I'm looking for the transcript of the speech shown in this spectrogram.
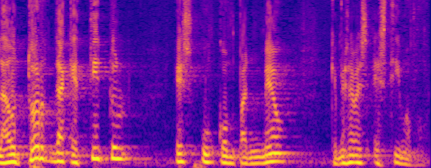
L'autor d'aquest títol és un company meu que a més a més estimo molt.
